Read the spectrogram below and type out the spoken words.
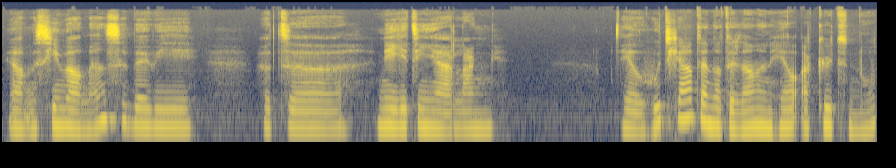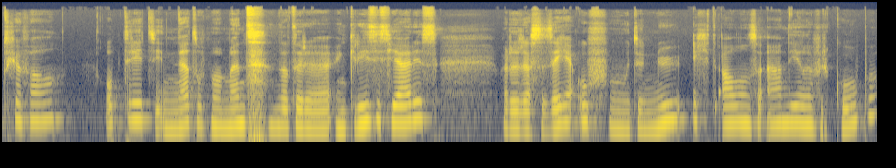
Ja, misschien wel mensen bij wie het uh, eh, 19 jaar lang heel goed gaat en dat er dan een heel acuut noodgeval optreedt, net op het moment dat er uh, een crisisjaar is, waardoor dat ze zeggen, oef, we moeten nu echt al onze aandelen verkopen,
